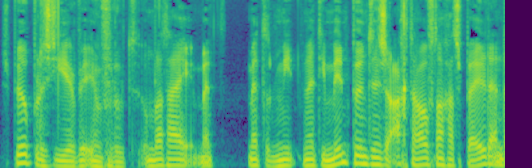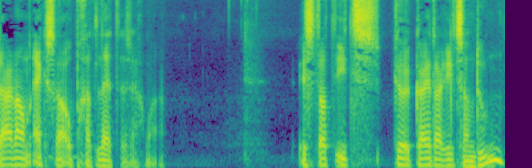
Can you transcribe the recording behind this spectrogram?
speelplezier beïnvloedt. Omdat hij met, met, met die minpunten in zijn achterhoofd dan gaat spelen en daar dan extra op gaat letten, zeg maar. Is dat iets, kan je daar iets aan doen?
